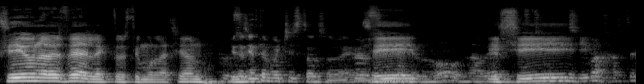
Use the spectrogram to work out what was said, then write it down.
Sí, una vez fui a electroestimulación. Y se siente muy chistoso, ¿eh? Pero Sí. sí. o sea, ver, Y sí. sí. sí bajaste.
